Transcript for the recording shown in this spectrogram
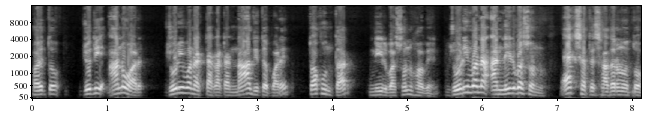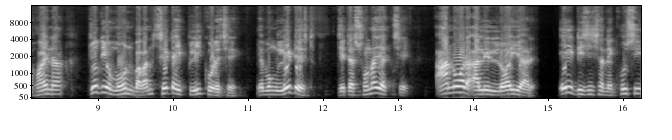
হয়তো যদি আনোয়ার জরিমানার টাকাটা না দিতে পারে, তখন তার নির্বাসন হবে। জরিমানা আর নির্বাসন একসাথে সাধারণত হয় না। যদিও মোহনবাগান সেটাই প্লি করেছে। এবং লেটেস্ট যেটা শোনা যাচ্ছে, আনোয়ার আলীর লয়ার এই ডিসিশনে খুশি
